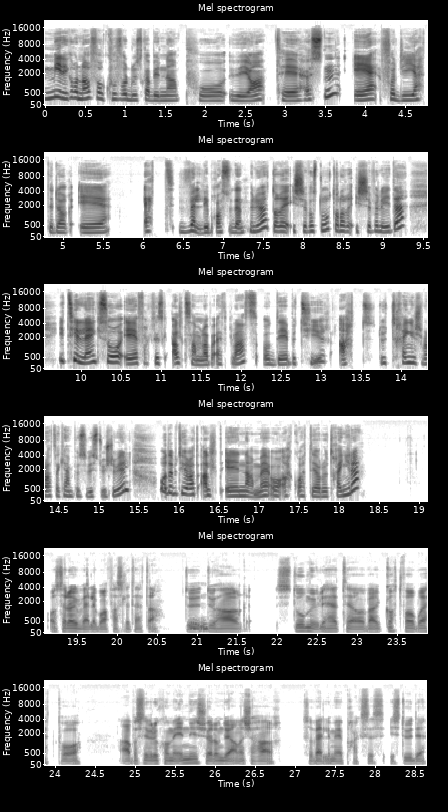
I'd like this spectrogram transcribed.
Mine grunner for hvorfor du skal begynne på UiA til høsten, er fordi at det er et veldig bra studentmiljø. Det er ikke for stort, og det er ikke for lite. I tillegg så er faktisk alt samla på ett plass, og det betyr at du trenger ikke forlate campus hvis du ikke vil. Og det betyr at alt er nærme og akkurat der du trenger det. Og så er det òg veldig bra fasiliteter. Du, Mm. du har stor mulighet til å være godt forberedt på arbeidslivet du kommer inn i, selv om du gjerne ikke har så veldig mye praksis i studiet.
